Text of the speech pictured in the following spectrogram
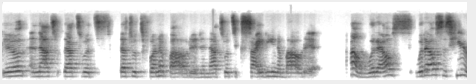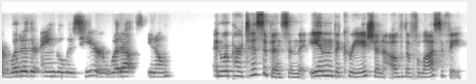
You know and that's that's what's that's what's fun about it and that's what's exciting about it. Oh what else what else is here? What other angle is here? What else you know? And we're participants in the in the creation of the philosophy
